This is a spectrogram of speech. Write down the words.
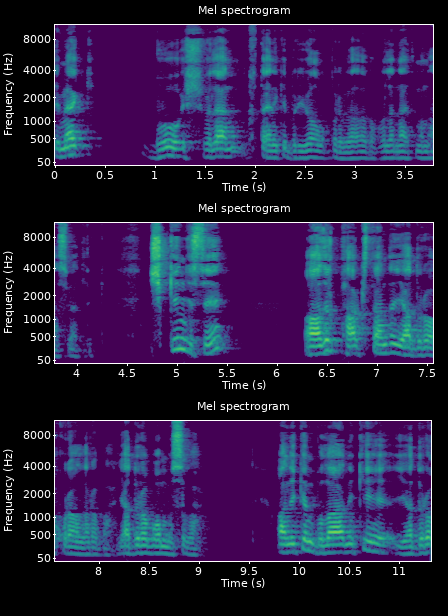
demak bu ish bilan xitoyniki bir yo'l bir ikkinchisi hozir pokistonda yadro qurollari bor yadro bombasi bor lekin bularniki yadro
